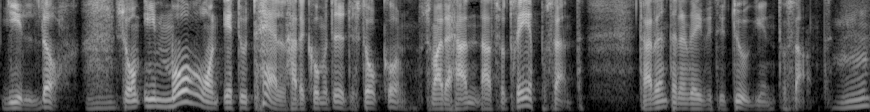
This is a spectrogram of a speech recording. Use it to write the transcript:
gilder. Mm. Så om imorgon ett hotell hade kommit ut i Stockholm som hade handlats för 3 då hade inte den blivit ett dugg intressant. Mm.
